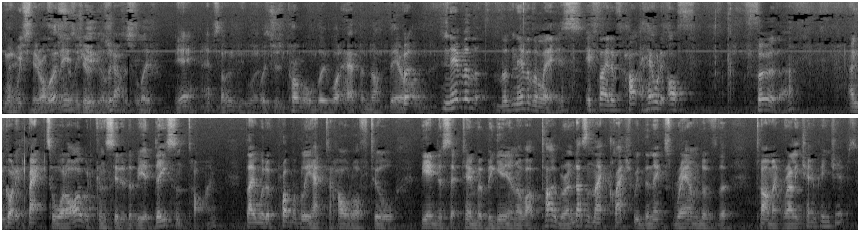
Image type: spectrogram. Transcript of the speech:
Well, which there Worse often is during the show. leaf, Yeah, absolutely worse. which is probably what happened up there But on. nevertheless, if they'd have held it off further and got it back to what I would consider to be a decent time, they would have probably had to hold off till the end of September, beginning of October. And doesn't that clash with the next round of the Tarmac Rally Championships?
